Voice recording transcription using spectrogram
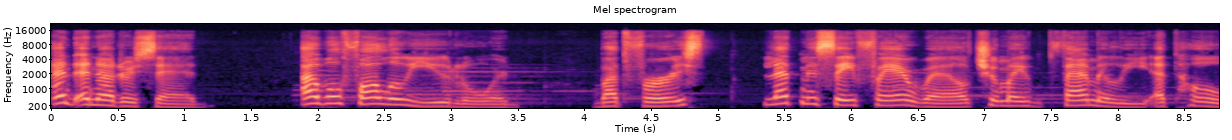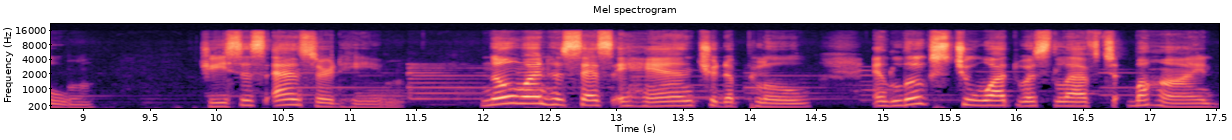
And another said, I will follow you, Lord, but first let me say farewell to my family at home. Jesus answered him, No one who sets a hand to the plow and looks to what was left behind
